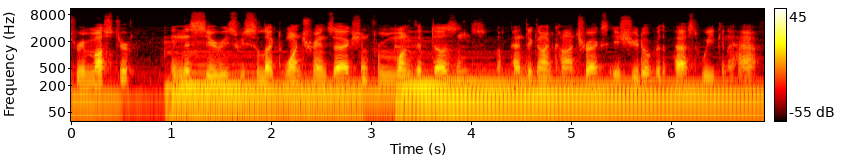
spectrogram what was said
Muster. In this series, we select one transaction from among the dozens of Pentagon contracts issued over the past week and a half.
